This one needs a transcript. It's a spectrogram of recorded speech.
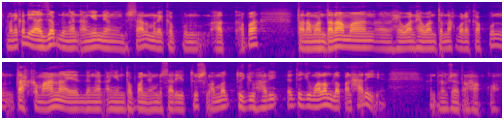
Mereka diazab dengan angin yang besar mereka pun at, apa tanaman-tanaman eh, hewan-hewan ternak mereka pun entah ke mana ya dengan angin topan yang besar itu selama tujuh hari eh, tujuh malam delapan hari ya dalam surat al-haqqah.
